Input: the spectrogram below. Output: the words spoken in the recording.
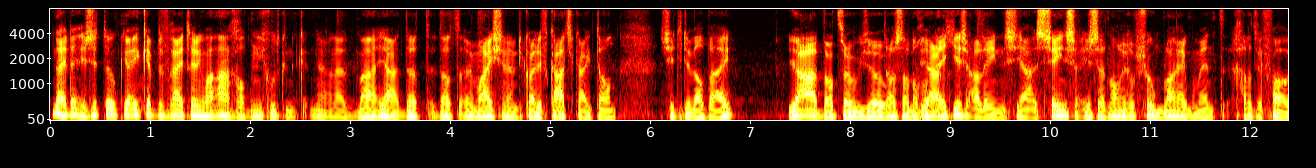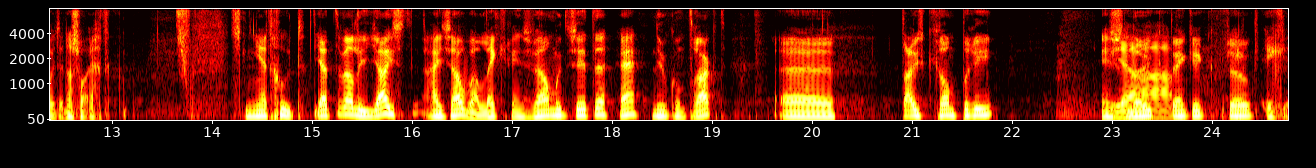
Nee, dat is het ook. Ja, ik heb de vrijtraining wel aangehad, maar niet goed kunnen... Nou, nou, maar ja, dat, dat, maar als je naar de kwalificatie kijkt, dan zit hij er wel bij. Ja, dat sowieso. Dat is dan nog ja. wel netjes. Alleen, ja, Saints is dat dan weer op zo'n belangrijk moment, gaat het weer fout. En dat is wel echt... Dat is niet echt goed. Ja, terwijl hij juist... Hij zou wel lekker in vel moeten zitten. Hè? Nieuw contract. Eh, thuis Grand Prix. Is Ja. leuk, denk ik. Zo. Ik,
